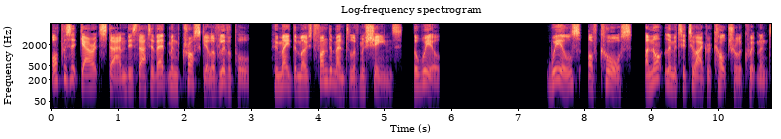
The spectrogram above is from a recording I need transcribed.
Opposite Garrett's stand is that of Edmund Crosskill of Liverpool, who made the most fundamental of machines, the wheel. Wheels, of course, are not limited to agricultural equipment.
